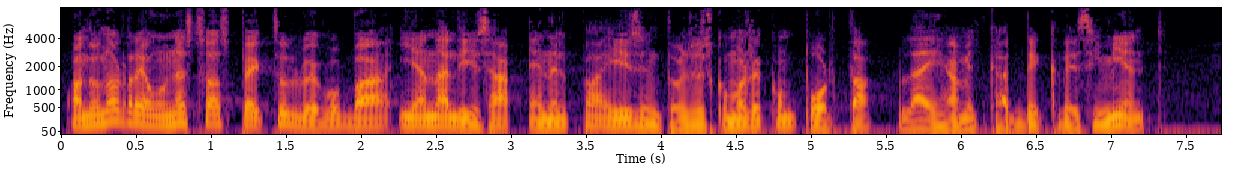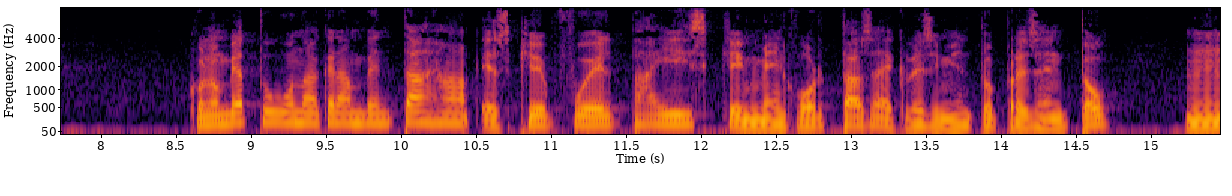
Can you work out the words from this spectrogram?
Cuando uno reúne estos aspectos, luego va y analiza en el país entonces cómo se comporta la dinámica de crecimiento. Colombia tuvo una gran ventaja, es que fue el país que mejor tasa de crecimiento presentó, mm,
